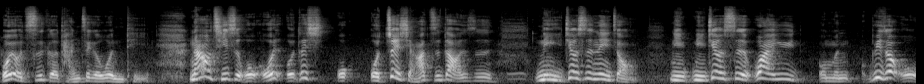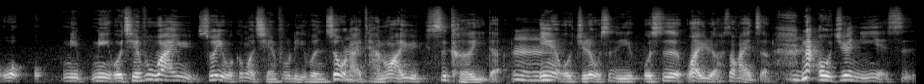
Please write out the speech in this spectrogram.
我有资格谈这个问题。然后其实我我我在我我最想要知道的就是你就是那种。你你就是外遇，我们比如说我我我你你我前夫外遇，所以我跟我前夫离婚，所以我来谈外遇是可以的，嗯，因为我觉得我是离我是外遇的受害者，嗯、那我觉得你也是，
